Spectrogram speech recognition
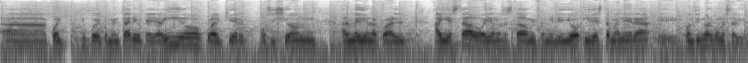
a cualquier tipo de comentario que haya habido, cualquier posición al medio en la cual haya estado, hayamos estado mi familia y yo, y de esta manera eh, continuar con nuestra vida.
